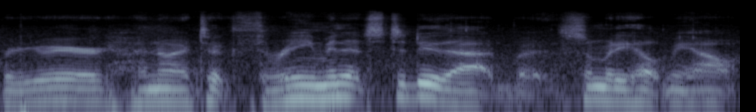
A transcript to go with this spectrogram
Pretty weird. I know I took three minutes to do that, but somebody helped me out.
